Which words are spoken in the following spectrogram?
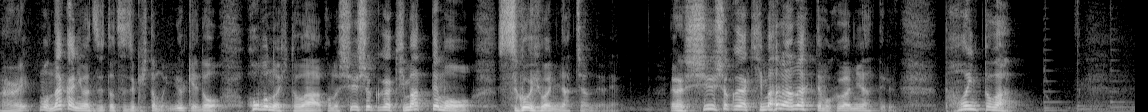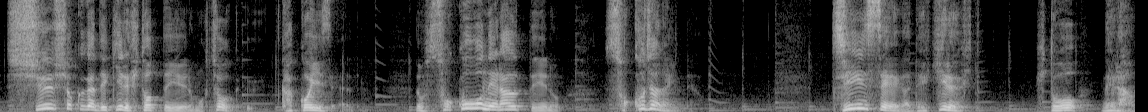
Right? もう中にはずっと続く人もいるけどほぼの人はこの就職が決まってもすごい不安になっちゃうんだよね。だから就職が決まらなくても不安になってる。ポイントは就職ができる人っていうのも超かっこいいぜでもそこを狙うっていうのそこじゃないんだよ。人生ができる人人を狙うの。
